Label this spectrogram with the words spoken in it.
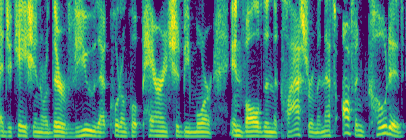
education or their view that quote unquote parents should be more involved in the classroom. And that's often coded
